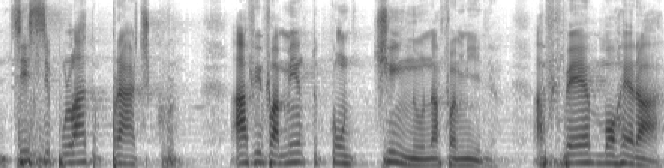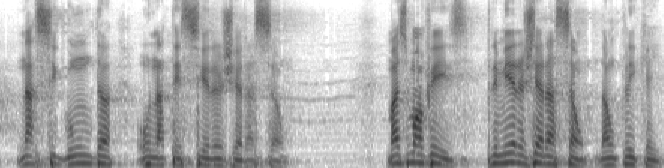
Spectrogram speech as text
discipulado prático, avivamento contínuo na família. A fé morrerá na segunda ou na terceira geração. Mais uma vez, primeira geração, dá um clique aí.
